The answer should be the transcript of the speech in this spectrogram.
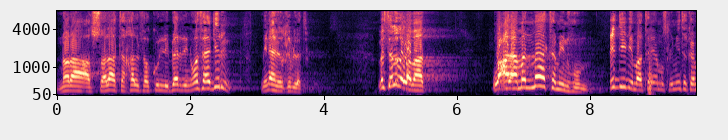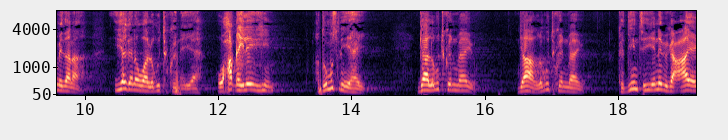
naraa asalaata khalfa kuli barin wafaajirin min ahli اlqiblati masalada labaad wa calaa man maata minhum. Ciddii dhimatay ee muslimiinta ka midana iyagana waa lagu tukanayaa oo xaqay leeyihiin. Hadduu muslim yahay gaal lagu tukan maayo gaal lagu tukan maayo. Ka diinta iyo nebiga caayaya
